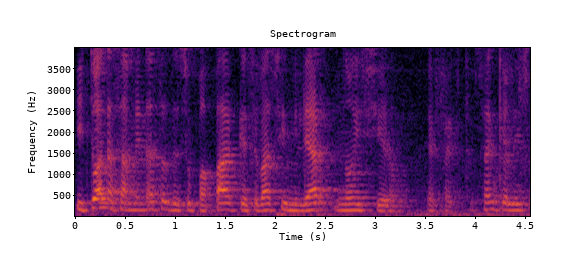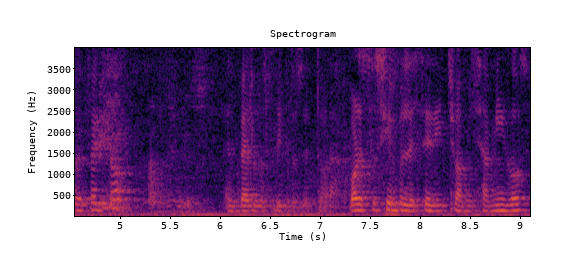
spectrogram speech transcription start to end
y todas las amenazas de su papá que se va a asimilar no hicieron efecto. ¿Saben qué le hizo efecto? El ver los libros de Torah. Por eso siempre les he dicho a mis amigos,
